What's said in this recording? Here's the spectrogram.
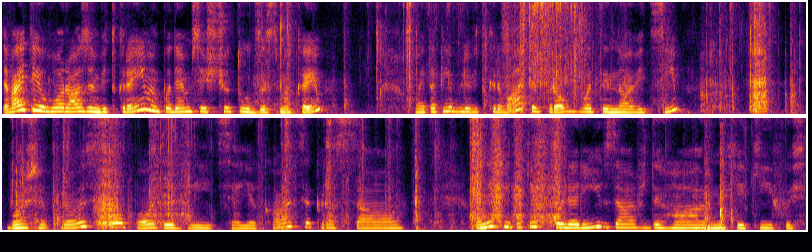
Давайте його разом відкриємо і подивимося, що тут за смаки. Ой, так люблю відкривати, пробувати нові ці. Боже, просто подивіться, яка це краса. Вони ж і таких кольорів завжди гарних якихось.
